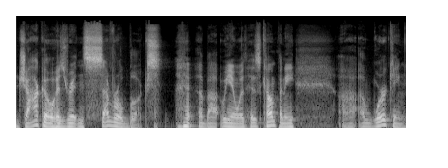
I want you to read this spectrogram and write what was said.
Jocko has written several books about you know with his company uh, working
